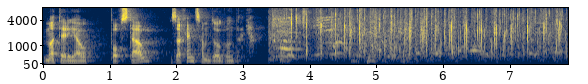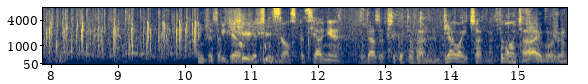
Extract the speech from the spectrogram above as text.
materiał powstał. Zachęcam do oglądania. Dwie owieczki są specjalnie w darze przygotowane. Biała i czarna. Którą ojciec Aj, Boże.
